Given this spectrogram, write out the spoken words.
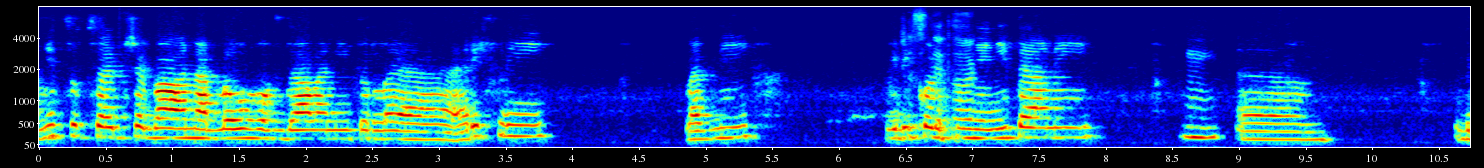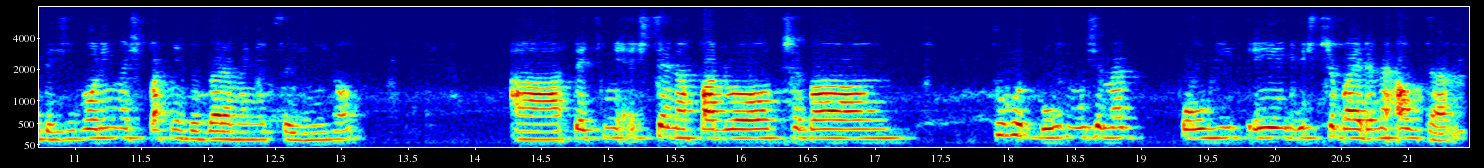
něco, co je třeba na dlouho vzdálený, tohle je rychlý, levný, kdykoliv změnitelný. Hmm. Ehm, když volíme špatně, vybereme něco jiného. A teď mě ještě napadlo, třeba tu hudbu můžeme použít i když třeba jedeme autem.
